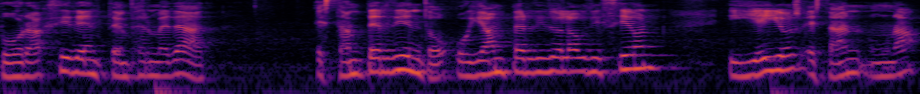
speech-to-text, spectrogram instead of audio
por accidente, enfermedad, están perdiendo o ya han perdido la audición y ellos están en una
